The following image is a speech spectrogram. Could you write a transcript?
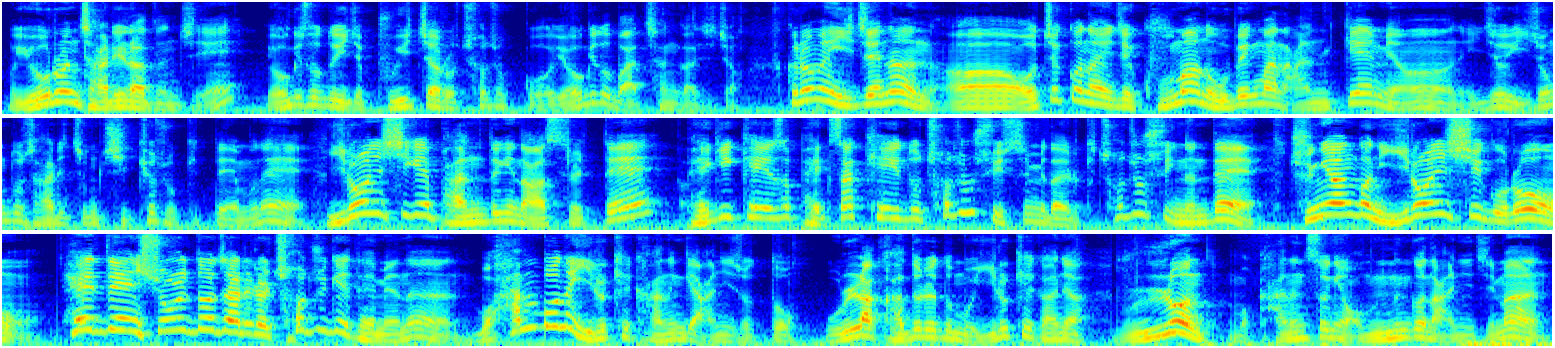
뭐 요런 자리라든지 여기서도 이제 V자로 쳐줬고 여기도 마찬가지죠. 그러면 이제는 어, 어쨌거나 이제 9만 500만 안 깨면 이제 이 정도 자리 좀 지켜줬기 때문에 이런 식의 반 반등이 나왔을 때 102K에서 104K도 쳐줄 수 있습니다. 이렇게 쳐줄 수 있는데 중요한 건 이런 식으로 헤드앤 숄더 자리를 쳐주게 되면은 뭐 한 번에 이렇게 가는 게 아니죠. 또 올라가더라도 뭐 이렇게 가냐? 물론 뭐 가능성이 없는 건 아니지만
